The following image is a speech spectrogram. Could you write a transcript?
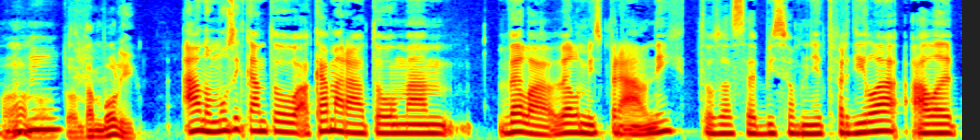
áno mhm. to tam boli. Áno, muzikantov a kamarátov mám veľa veľmi správnych, to zase by som netvrdila, ale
